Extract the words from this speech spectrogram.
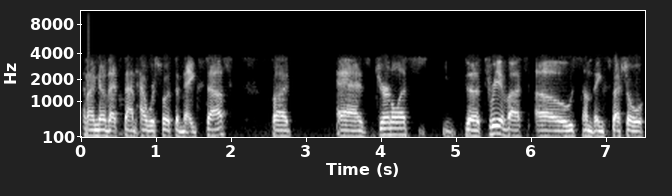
and I know that's not how we're supposed to make stuff. But as journalists, the three of us owe something special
